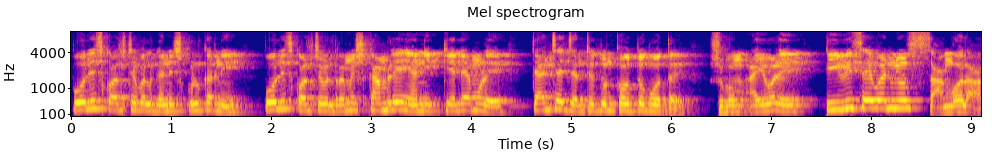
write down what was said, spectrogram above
police constable Ganesh Kulkarni police constable Ramesh Kamble यांनी केल्यामुळे त्यांच्या जनतेतून कौतुक होत आहे Shubham Aiwale T V seven news Sangola.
